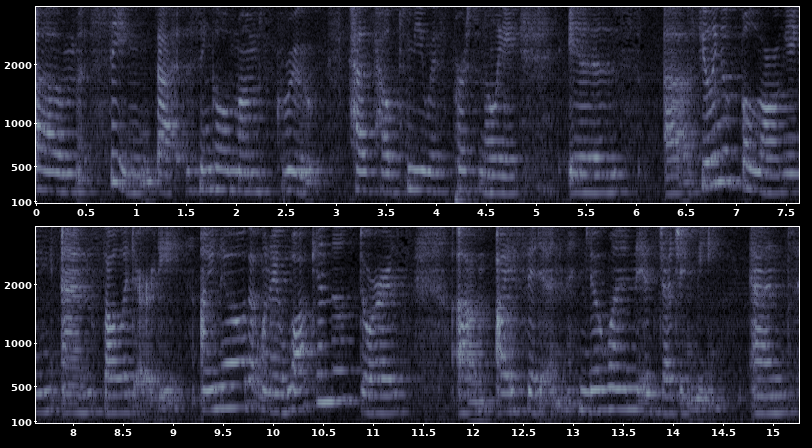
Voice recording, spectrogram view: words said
um, thing that the Single Moms group has helped me with personally is a feeling of belonging and solidarity. I know that when I walk in those doors, um, I fit in. No one is judging me, and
